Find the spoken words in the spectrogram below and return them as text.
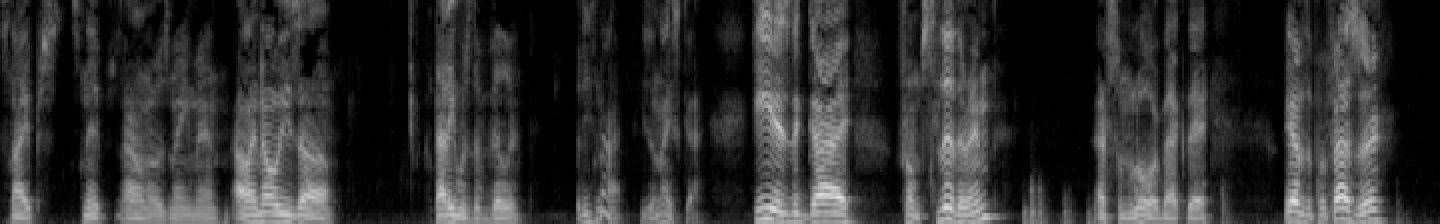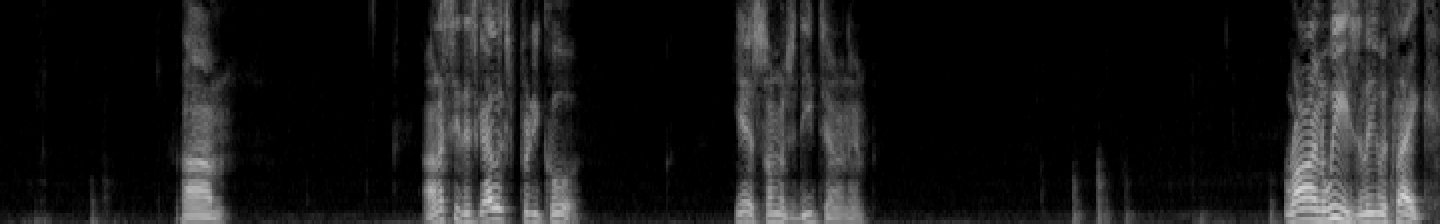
Snipes, Snips. I don't know his name, man. All I know he's, uh, thought he was the villain, but he's not. He's a nice guy. He is the guy from Slytherin. That's some lore back there. We have the professor. Um, honestly, this guy looks pretty cool. He has so much detail on him. Ron Weasley with like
